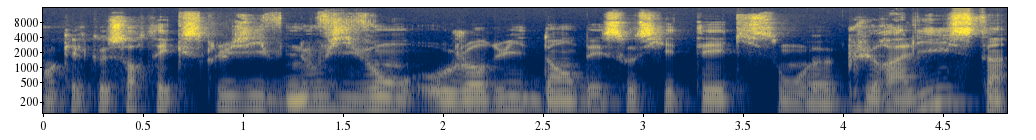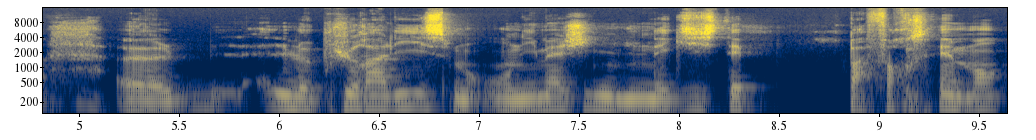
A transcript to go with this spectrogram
en quelque sorte exclusive. Nous vivons aujourd'hui dans des sociétés qui sont pluralistes. Le pluralisme, on imagine, n'existait pas forcément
